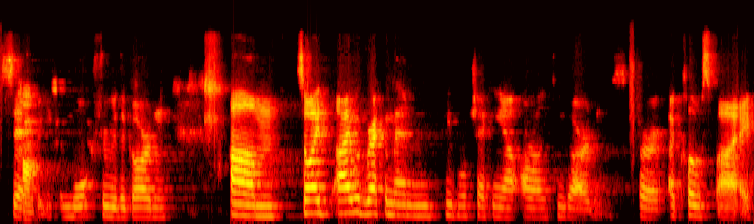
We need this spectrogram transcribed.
sit, but you can walk through the garden. Um, so I, I would recommend people checking out Arlington Gardens for a close by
